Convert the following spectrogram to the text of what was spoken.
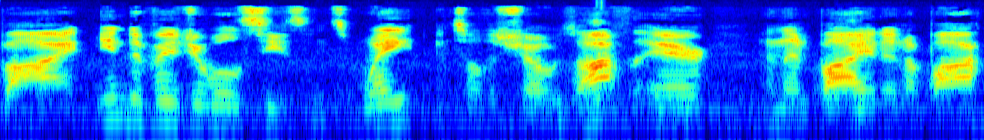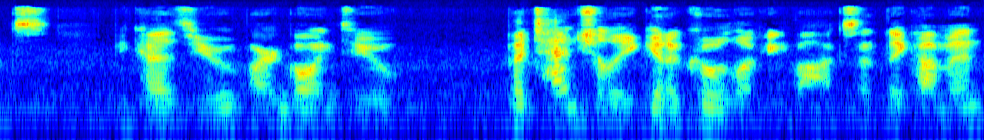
buy individual seasons. Wait until the show is off the air and then buy it in a box because you are going to potentially get a cool looking box that they come in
